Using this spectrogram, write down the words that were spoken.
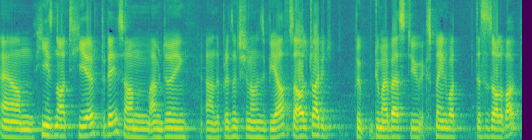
Um, he's not here today, so I'm, I'm doing uh, the presentation on his behalf. So I'll try to, to do my best to explain what this is all about.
